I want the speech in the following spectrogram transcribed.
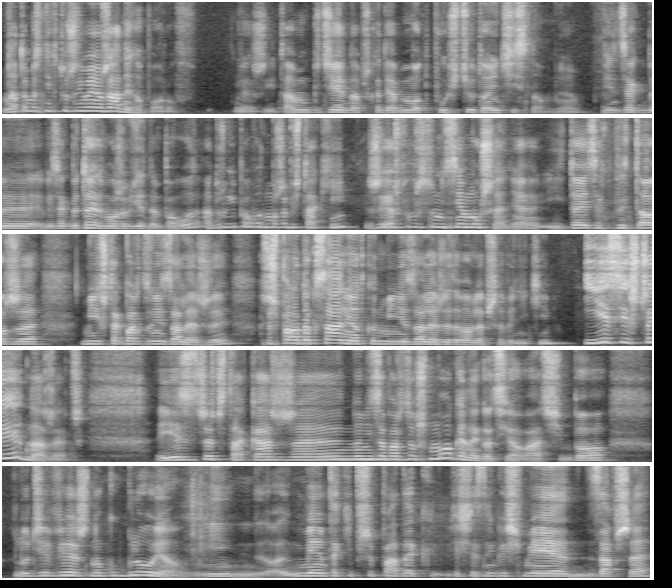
Natomiast niektórzy nie mają żadnych oporów. Wiesz, i tam, gdzie na przykład ja bym odpuścił, to oni cisną, nie? Więc jakby, więc jakby to jest, może być jeden powód, a drugi powód może być taki, że ja już po prostu nic nie muszę, nie? I to jest jakby to, że mi już tak bardzo nie zależy. Chociaż paradoksalnie, odkąd mi nie zależy, to mam lepsze wyniki. I jest jeszcze jedna rzecz. Jest rzecz taka, że no nie za bardzo już mogę negocjować, bo ludzie, wiesz, no googlują. I no, miałem taki przypadek, ja się z niego śmieję zawsze,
